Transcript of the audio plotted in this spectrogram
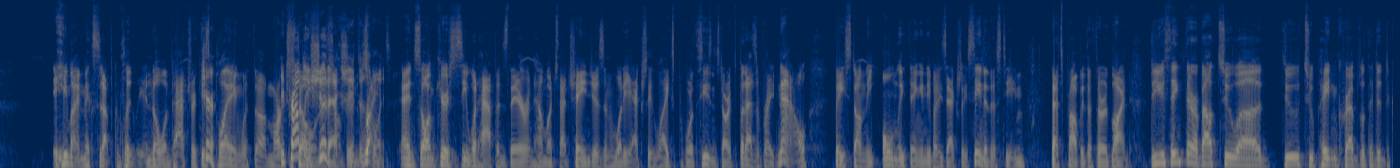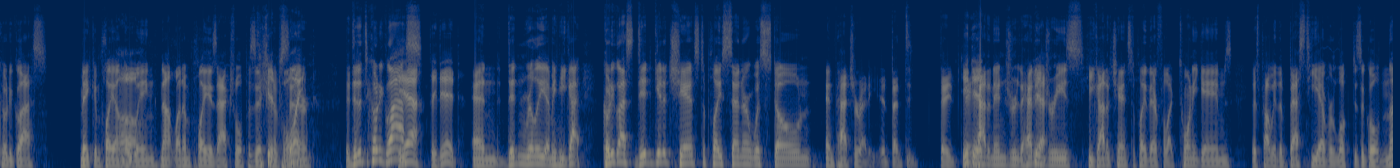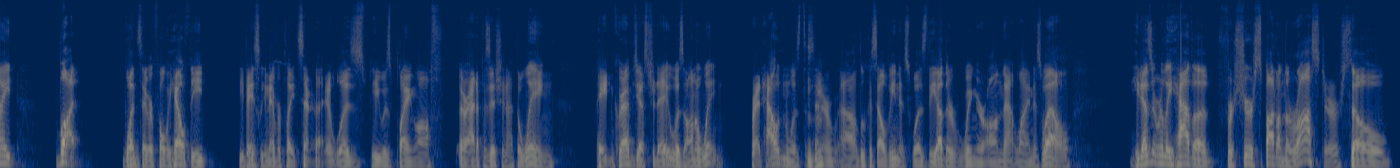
He might mix it up completely, and Nolan Patrick is playing with uh, Mark. He probably Stone should, actually, at this Right. point. And so I'm curious to see what happens there and how much that changes and what he actually likes before the season starts. But as of right now, based on the only thing anybody's actually seen of this team, that's probably the third line. Do you think they're about to uh, do to Peyton Krebs what they did to Cody Glass? Make him play on the Oh. wing, not let him play his actual position of center. They did it to Cody Glass yeah, they did. and didn't really. I mean, he got Cody Glass did get a chance to play center with Stone and Pacioretty. It- That they they had an injury. They had Yeah. injuries. He got a chance to play there for like 20 games. It was probably the best he ever looked as a Golden Knight. But once they were fully healthy, he basically never played center. It was he was playing off or at a position at the wing. Peyton Krebs yesterday was on a wing. Brett Howden was the Mm-hmm. center. Uh, Lucas Elvenes was the other winger on that line as well he doesn't really have a for sure spot on the roster, so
